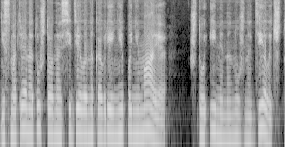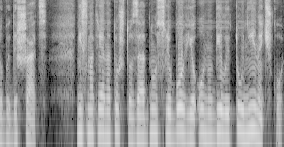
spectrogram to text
несмотря на то, что она сидела на ковре, не понимая, что именно нужно делать, чтобы дышать, несмотря на то, что заодно с любовью он убил и ту Ниночку,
